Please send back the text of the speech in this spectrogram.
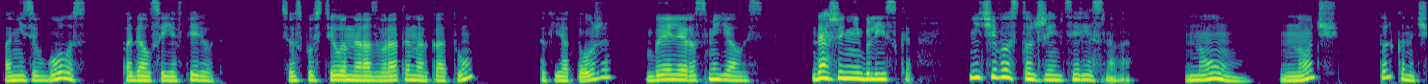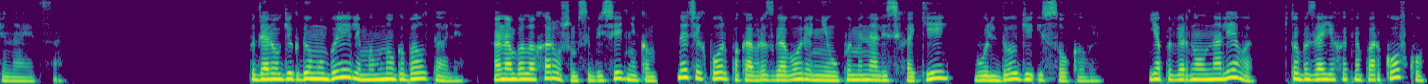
Понизив голос, подался я вперед. Все спустила на разврат и наркоту? Так я тоже?» Белли рассмеялась. «Даже не близко. Ничего столь же интересного. Ну, ночь только начинается». По дороге к дому Бейли мы много болтали. Она была хорошим собеседником до тех пор, пока в разговоре не упоминались хоккей, бульдоги и соколы. Я повернул налево, чтобы заехать на парковку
